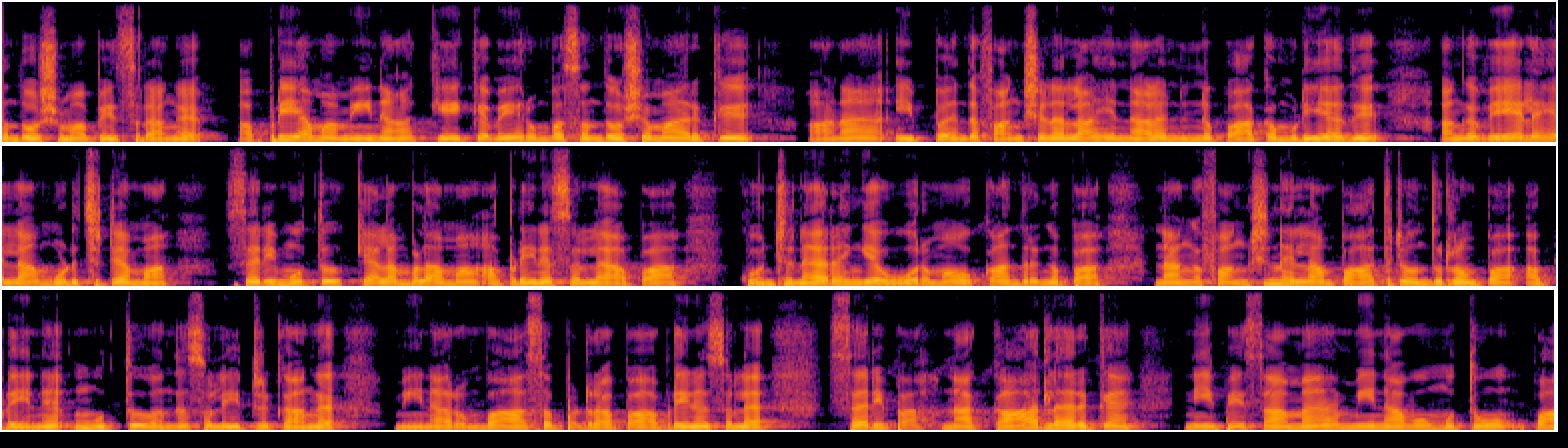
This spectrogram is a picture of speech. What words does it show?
சந்தோஷமாக பேசுகிறாங்க அப்படியாம்மா மீனா கேட்கவே ரொம்ப சந்தோஷமாக இருக்குது ஆனால் இப்போ இந்த ஃபங்க்ஷனெல்லாம் என்னால் நின்று பார்க்க முடியாது. அங்கே வேலையெல்லாம் முடிச்சிட்டேம்மா. சரி முத்து கிளம்பலாமா அப்படின்னு சொல்ல அப்பா கொஞ்ச நேரம் இங்கே ஓரமாக உட்காந்துருங்கப்பா. நாங்கள் ஃபங்க்ஷன் எல்லாம் பார்த்துட்டு வந்துடுறோம்ப்பா அப்படின்னு முத்து வந்து சொல்லிட்டு இருக்காங்க. மீனா ரொம்ப ஆசைப்படுறாப்பா அப்படின்னு சொல்ல சரிப்பா நான் காரில் இருக்கேன். நீ பேசாமல் மீனாவும் முத்துவும் பா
